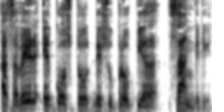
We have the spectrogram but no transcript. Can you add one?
a saber, el costo de su propia sangre.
